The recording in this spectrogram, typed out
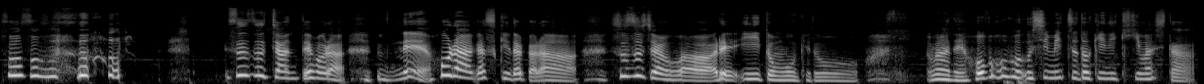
そうそうそう。すずちゃんってほら、ね、ホラーが好きだから、すずちゃんはあれいいと思うけど、まあね、ほぼほぼ牛蜜時に聞きました。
